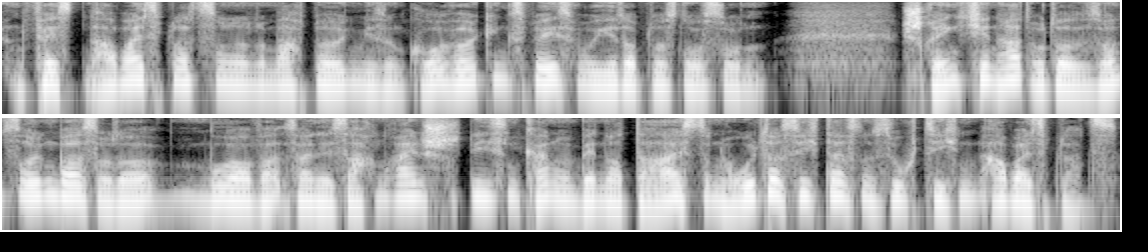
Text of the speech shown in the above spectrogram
einen festen Arbeitsplatz, sondern dann macht man irgendwie so einen Coworking Space, wo jeder bloß noch so ein Schränkchen hat oder sonst irgendwas oder wo er seine Sachen reinschließen kann. Und wenn er da ist, dann holt er sich das und sucht sich einen Arbeitsplatz.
